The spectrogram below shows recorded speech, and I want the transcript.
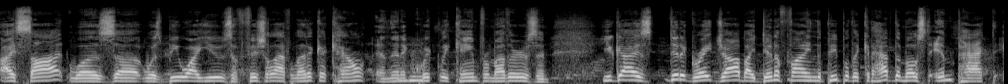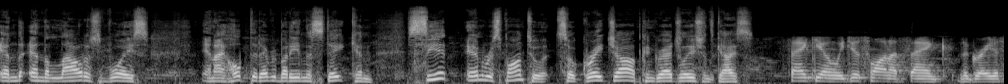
I saw it was uh, was BYU's official athletic account, and then mm-hmm. it quickly came from others. And you guys did a great job identifying the people that could have the most impact and and the loudest voice. And I hope that everybody in the state can see it and respond to it. So great job. Congratulations, guys. Thank you. And we just want to thank the greatest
